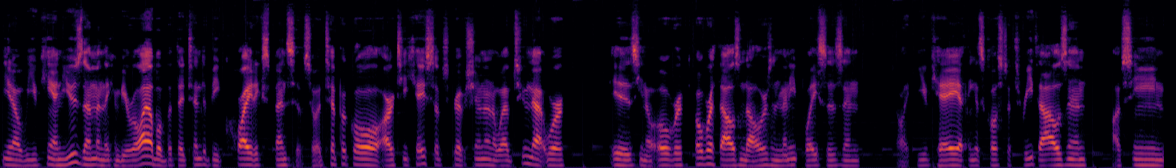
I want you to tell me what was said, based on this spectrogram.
you know, you can use them and they can be reliable, but they tend to be quite expensive. So a typical RTK subscription on a Web 2 network is, you know, over over a thousand dollars in many places. And like UK, I think it's close to three thousand. I've seen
